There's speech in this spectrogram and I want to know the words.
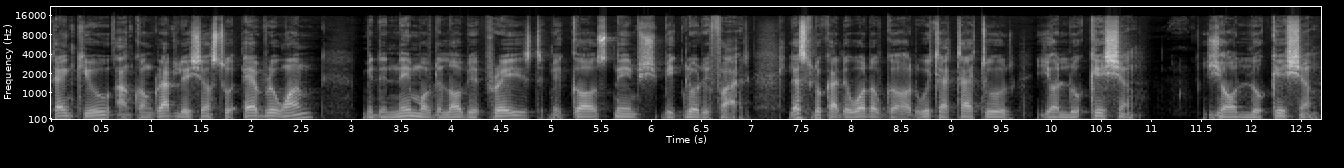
thank you and congratulations to everyone. May the name of the Lord be praised. May God's name be glorified. Let's look at the Word of God, which I titled Your Location your location.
